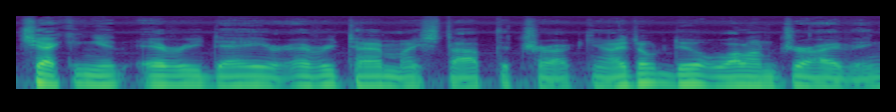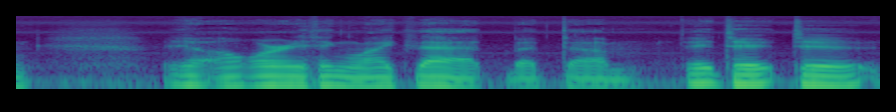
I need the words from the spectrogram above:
checking it every day or every time I stop the truck. You know, I don't do it while I'm driving, you know, or anything like that. But um, to to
